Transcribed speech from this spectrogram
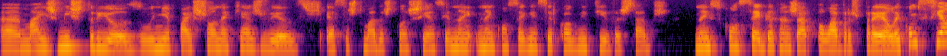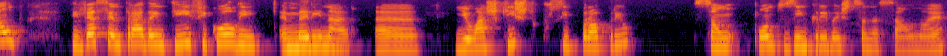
uh, mais misterioso e me apaixona é que às vezes essas tomadas de consciência nem, nem conseguem ser cognitivas, sabes? Nem se consegue arranjar palavras para ela. É como se algo tivesse entrado em ti e ficou ali, a marinar. Uh, e eu acho que isto por si próprio são pontos incríveis de sanação, não é?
